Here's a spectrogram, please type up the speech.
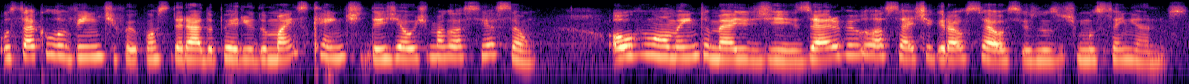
O século XX foi considerado o período mais quente desde a última glaciação. Houve um aumento médio de 0,7 graus Celsius nos últimos 100 anos.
